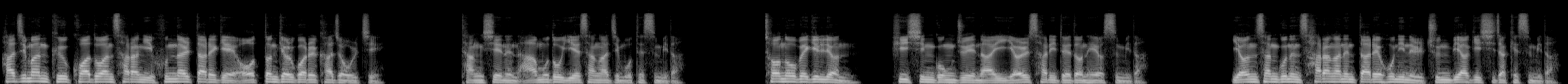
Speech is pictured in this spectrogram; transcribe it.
하지만 그 과도한 사랑이 훗날 딸에게 어떤 결과를 가져올지 당시에는 아무도 예상하지 못했습니다. 1501년 휘신공주의 나이 10살이 되던 해였습니다. 연산군은 사랑하는 딸의 혼인을 준비하기 시작했습니다.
